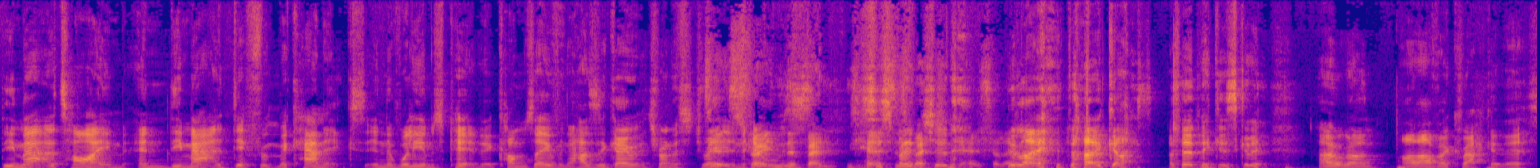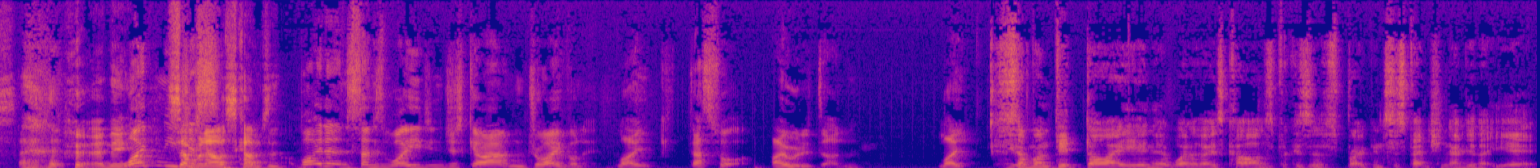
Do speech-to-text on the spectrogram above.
The amount of time and the amount of different mechanics in the Williams pit that comes over and has a go at trying to straighten, straighten the Hill's vent- yeah, suspension. suspension, yeah, like, like, guys, I don't think it's gonna. Hang on, I'll have a crack at this. and then Why didn't someone just- else comes and what I don't understand is why he didn't just go out and drive on it. Like that's what I would have done. Like Someone did die in a, one of those cars because of broken suspension earlier that year.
